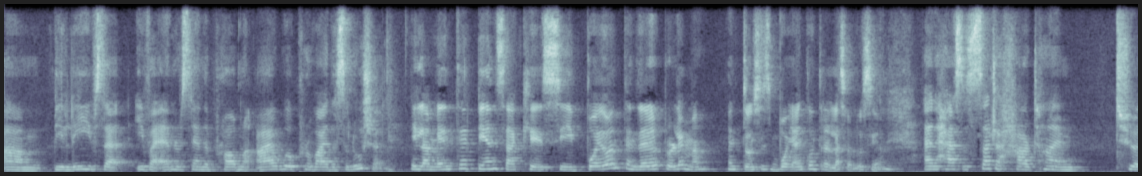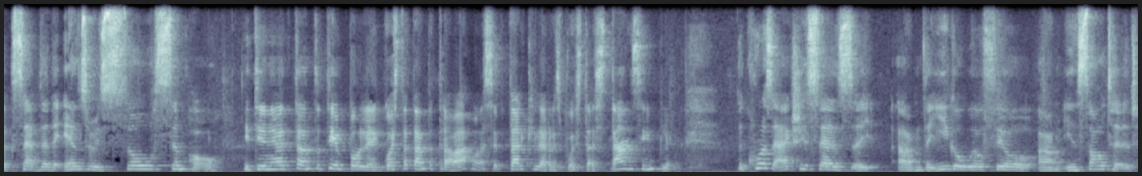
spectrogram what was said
um, believes that if I understand the problem, I will provide the solution. y la mente piensa que si puedo entender el problema, entonces voy a encontrar la solución. And has such a hard time to accept that the answer is so simple. Y tiene tanto tiempo, le cuesta tanto trabajo aceptar que la respuesta es tan simple. The course actually says uh, um, the ego will feel um, insulted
